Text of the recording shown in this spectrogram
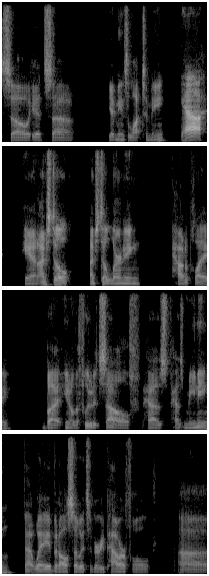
so it's uh, it means a lot to me. Yeah. And I'm still I'm still learning how to play, but you know the flute itself has has meaning that way, but also it's a very powerful uh,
